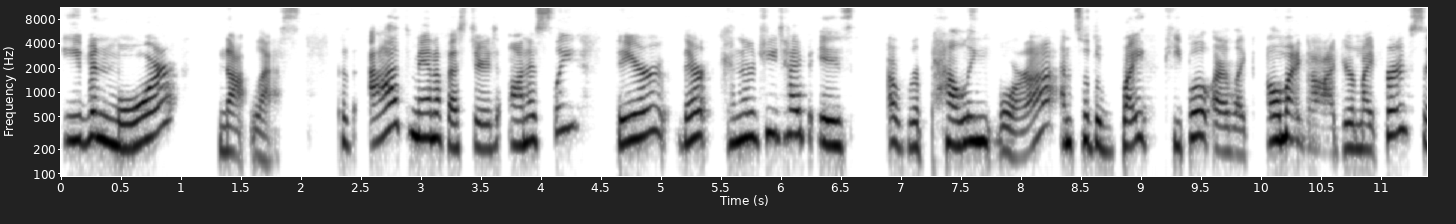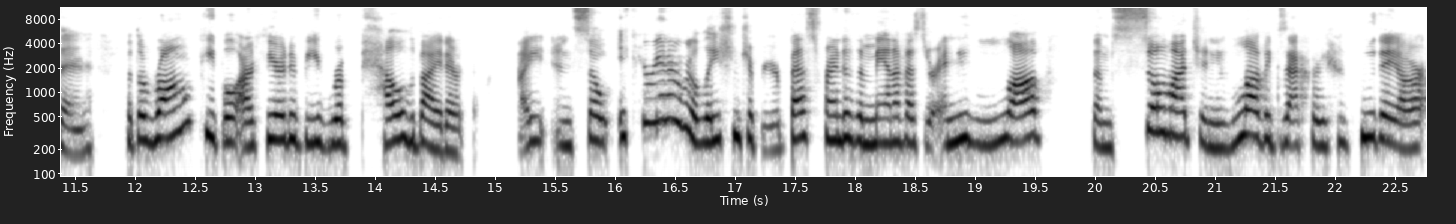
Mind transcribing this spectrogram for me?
even more, not less. Because as manifestors, honestly, their their energy type is a repelling aura. And so the right people are like, oh my God, you're my person. But the wrong people are here to be repelled by their right? And so if you're in a relationship or your best friend is a manifestor and you love them so much and you love exactly who they are,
